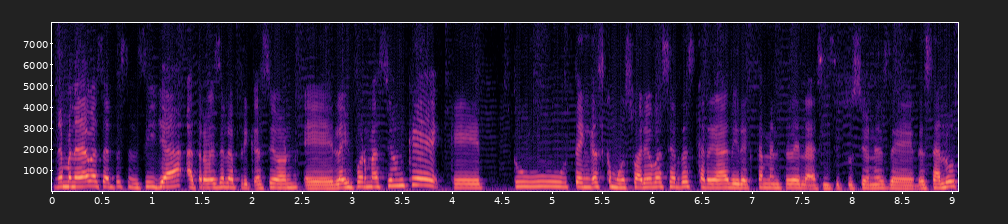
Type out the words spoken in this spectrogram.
de manera bastante sencilla a través de la aplicación. Eh, la información que, que, tú tengas como usuario va a ser descargada directamente de las instituciones de, de salud.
